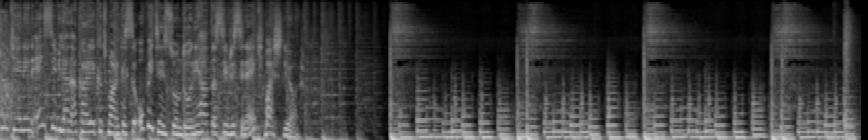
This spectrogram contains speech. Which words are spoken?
Türkiye'nin en sevilen akaryakıt markası Opet'in sunduğu Nihat'la Sivrisinek başlıyor. Türkiye'nin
